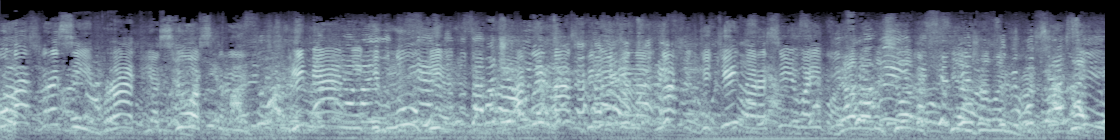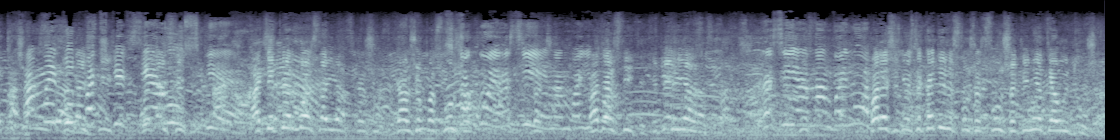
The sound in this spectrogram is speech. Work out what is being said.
у нас в России братья, сестры, племянники, внуки. А вы нас берете на наших детей на Россию воевать. Я вам еще раз всем говорю. А мы тут почти все русские. а теперь можно я скажу? Я уже С послушал. какой Россией нам воевать? Подождите, теперь я расскажу. Россия нам войну Подождите, вы захотели слушать, слушайте, нет, я уйду сейчас.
